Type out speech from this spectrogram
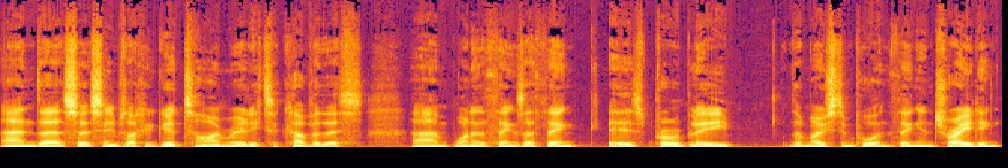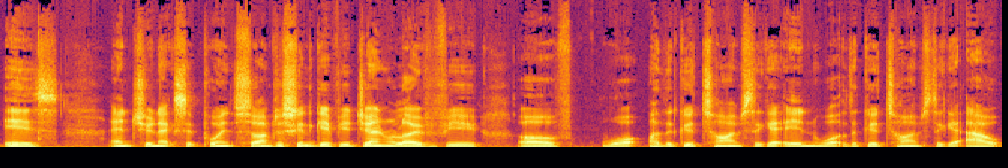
and uh, so it seems like a good time really to cover this. Um, one of the things I think is probably the most important thing in trading is entry and exit points. So I'm just going to give you a general overview of what are the good times to get in, what are the good times to get out,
